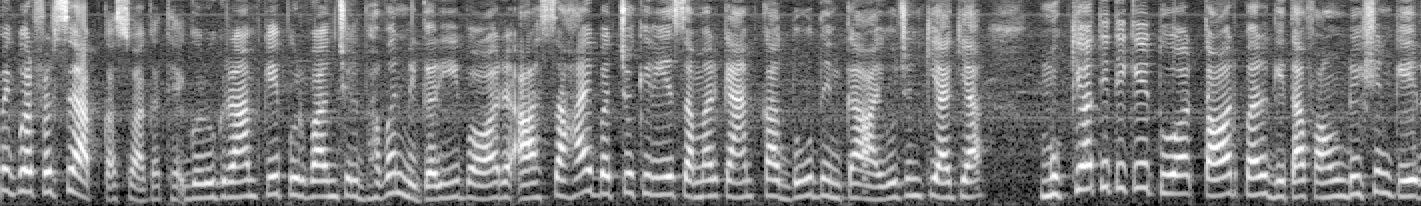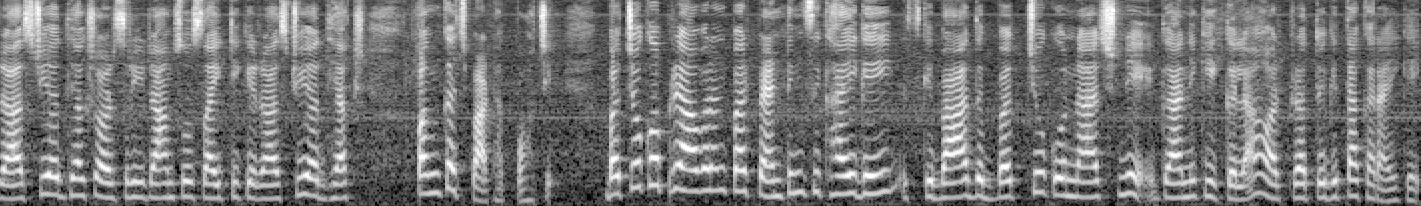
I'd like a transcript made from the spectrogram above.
एक बार फिर से आपका स्वागत है। गुरुग्राम के पूर्वांचल भवन में गरीब और असहाय बच्चों के लिए समर कैंप का दो दिन का आयोजन किया गया। मुख्य अतिथि के तौर पर गीता फाउंडेशन के राष्ट्रीय अध्यक्ष और श्री राम सोसाइटी के राष्ट्रीय अध्यक्ष पंकज पाठक पहुँचे। बच्चों को पर्यावरण पर पेंटिंग सिखाई गई। इसके बाद बच्चों को नाचने, गाने की कला और प्रतियोगिता कराई गई।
